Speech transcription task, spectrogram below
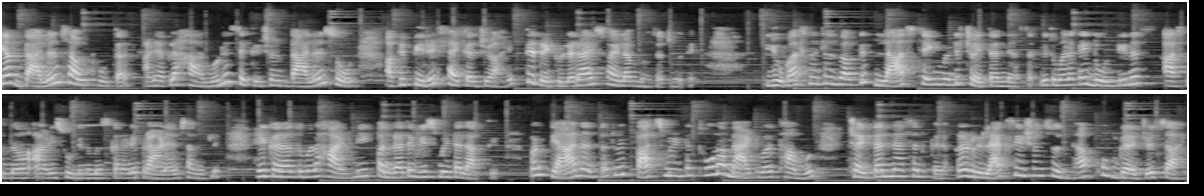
या बॅलन्स आउट होतात आणि आपल्या हार्मोनियस सेक्रेशन बॅलन्स होऊन आपली पिरियड सायकल जे आहे ते रेग्युलराईज व्हायला मदत होते. योगासनाच्या बाबतीत लास्ट थिंग म्हणजे चैतन्य असतात मी तुम्हाला काही दोन तीनच आसनं आणि सूर्यनमस्कार आणि प्राणायाम सांगितले. हे करायला तुम्हाला हार्डली एक पंधरा ते वीस मिनटं लागतील. पण त्यानंतर तुम्ही पाच मिनटं थोडं मॅटवर थांबून चैतन्यासन करा. कारण रिलॅक्सेशन सुद्धा खूप गरजेचं आहे.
